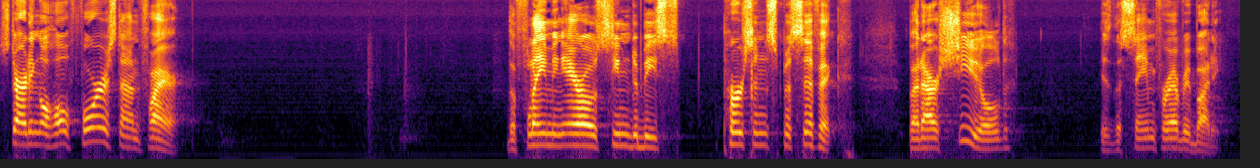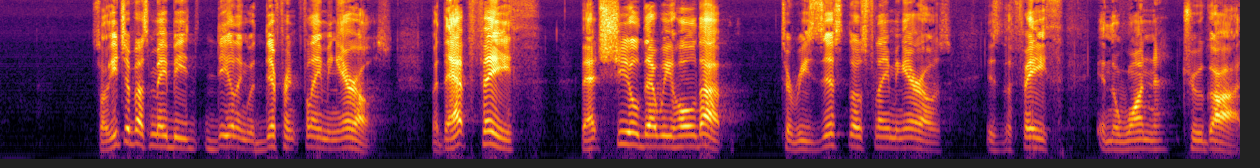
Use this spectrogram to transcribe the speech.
starting a whole forest on fire. The flaming arrows seem to be person specific, but our shield is the same for everybody. So each of us may be dealing with different flaming arrows, but that faith, that shield that we hold up to resist those flaming arrows, is the faith in the one true God.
